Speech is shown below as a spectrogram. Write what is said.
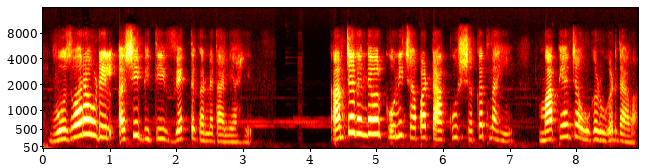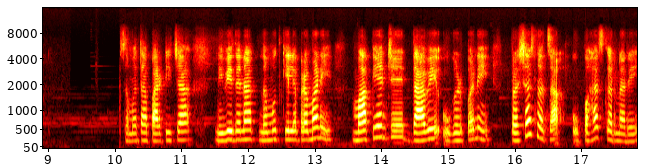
बोजवारा उडेल अशी भीती व्यक्त करण्यात आली आहे. आमच्या धंद्यावर कोणी छापा टाकू शकत नाही. माफियांच्या उघड उघड दावा. समता पार्टीच्या निवेदनात नमूद केल्याप्रमाणे माफियांचे दावे उघडपणे प्रशासनाचा उपहास करणारे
